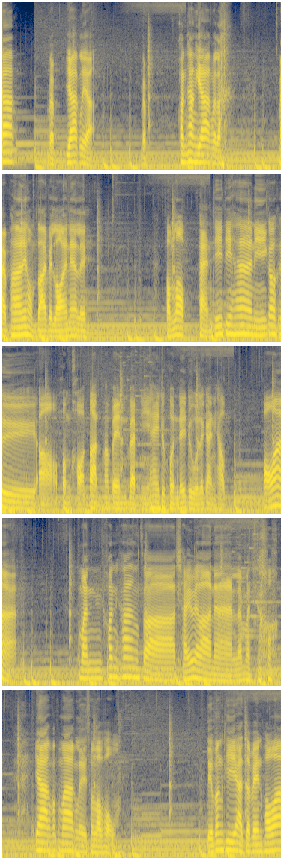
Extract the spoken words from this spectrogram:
ยากแบบยากเลยอะแบบค่อนข้างยากไปละแมปห้านี่ผมตายไปร้อยแน่เลยสำหรับแผนที่ที่ 5 นี้ก็คือเออผมขอตัดมาเป็นแบบนี้ให้ทุกคนได้ดูแล้วกันครับ เพราะว่า มันค่อนข้างจะใช้เวลานานแล้วมันก็ ยากมาก ๆ เลยสำหรับผม หรือบางทีอาจจะเป็นเพราะว่า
